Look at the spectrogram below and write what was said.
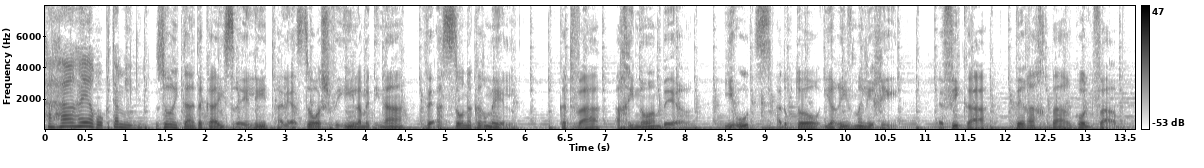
ההר הירוק תמיד. זו הייתה דקה ישראלית על העשור השביעי למדינה ואסון הכרמל. כתבה אחינועם בר, ייעוץ הדוקטור יריב מליחי, הפיקה פרח בר גולדפרב.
